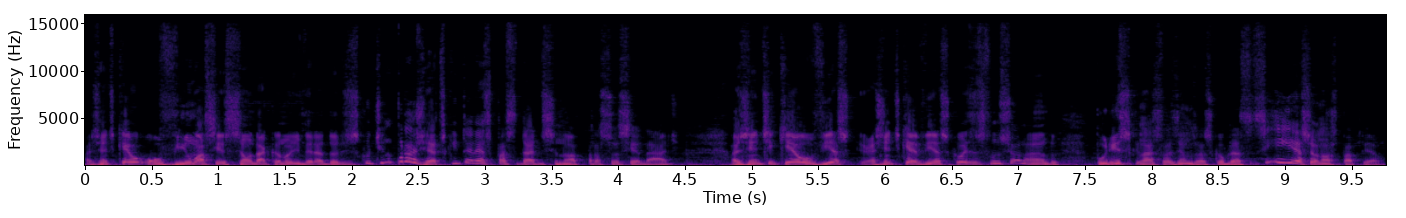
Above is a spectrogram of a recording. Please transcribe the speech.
A gente quer ouvir uma sessão da Câmara de Vereadores discutindo projetos que interessam para a cidade de Sinop, para a sociedade. A gente quer ouvir, as, a gente quer ver as coisas funcionando. Por isso que nós fazemos as cobranças. E esse é o nosso papel.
